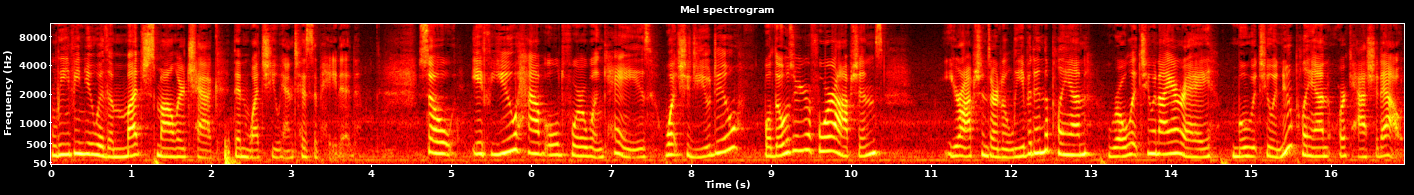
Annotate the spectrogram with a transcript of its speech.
leaving you with a much smaller check than what you anticipated. So, if you have old 401ks, what should you do? Well, those are your four options. Your options are to leave it in the plan, roll it to an IRA, move it to a new plan, or cash it out.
